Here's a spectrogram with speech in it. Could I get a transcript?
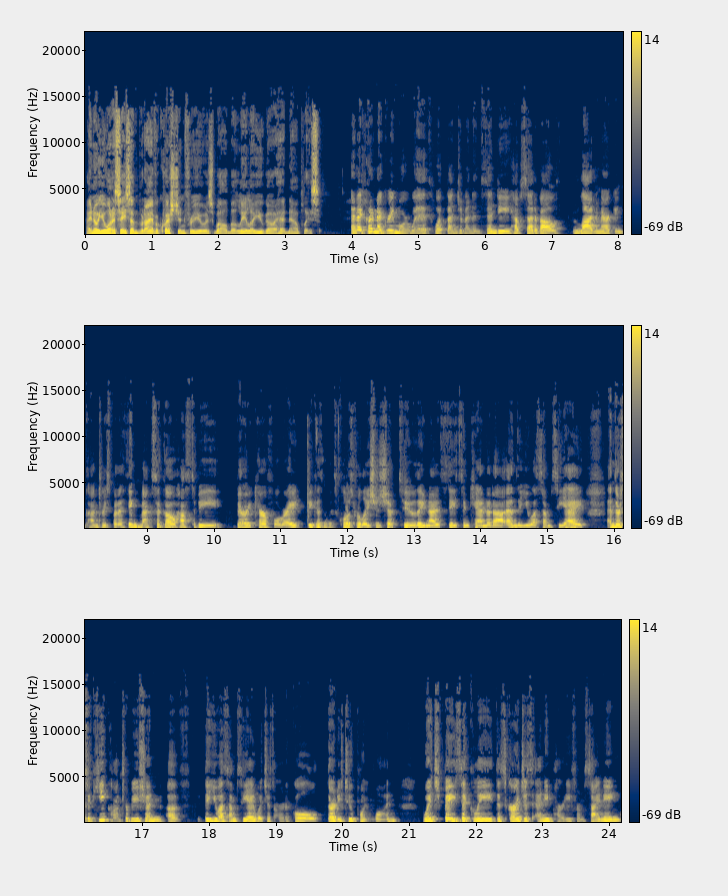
I know you want to say something, but I have a question for you as well. But Leila, you go ahead now, please. And I couldn't agree more with what Benjamin and Cindy have said about Latin American countries. But I think Mexico has to be very careful, right? Because of its close relationship to the United States and Canada and the USMCA. And there's a key contribution of the USMCA, which is Article 32.1, which basically discourages any party from signing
